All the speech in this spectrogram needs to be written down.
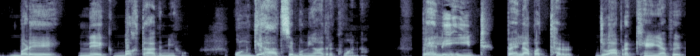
बड़े नेक, बख्त आदमी हो, उनके हाथ से बुनियाद रखवाना। पहली ईंट, पहला पत्थर जो आप रखें या फिर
